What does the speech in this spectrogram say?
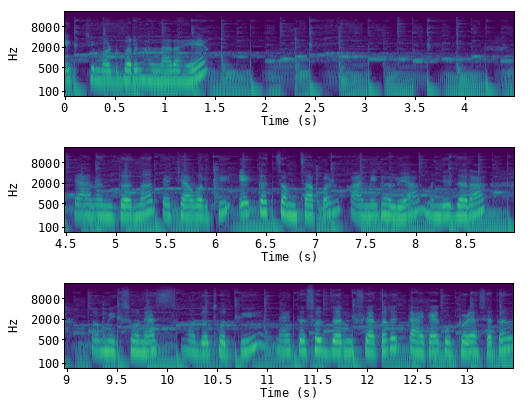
एक चिमटभर घालणार आहे. त्यानंतर ना त्याच्यावरती एकच चमचा आपण पाणी घालूया. म्हणजे जरा तो मिक्स होण्यास मदत होती. नाही तसंच जर मिक्स तर काय काय गुठोळे असतात तर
